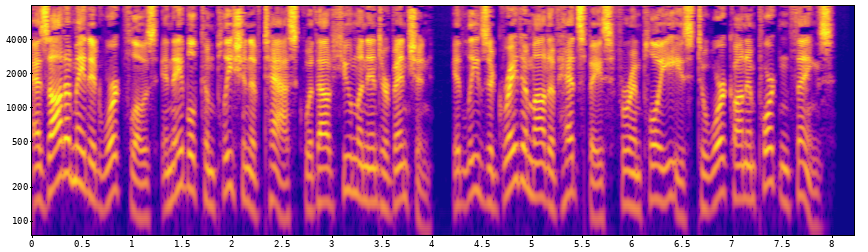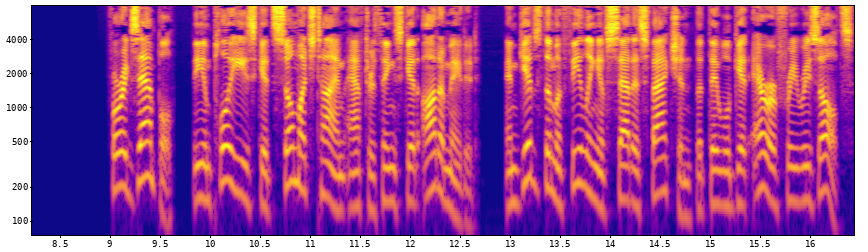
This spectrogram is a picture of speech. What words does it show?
As automated workflows enable completion of tasks without human intervention, it leaves a great amount of headspace for employees to work on important things. For example, the employees get so much time after things get automated, and gives them a feeling of satisfaction that they will get error free results.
